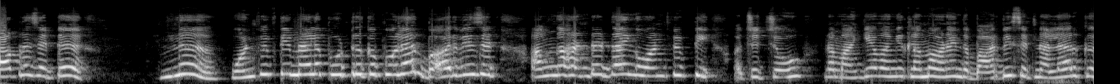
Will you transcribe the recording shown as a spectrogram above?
டாக்டர் செட்டு என்ன ஒன் ஃபிஃப்டி மேலே போட்டிருக்க போல? பார்வே செட் அங்கே ஹண்ட்ரட் தான் இங்கே ஒன் ஃபிஃப்டி அச்சோ நம்ம அங்கேயே வாங்கிக்கலாமா? ஆனால் இந்த பார்பி செட் நல்லா இருக்கு.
